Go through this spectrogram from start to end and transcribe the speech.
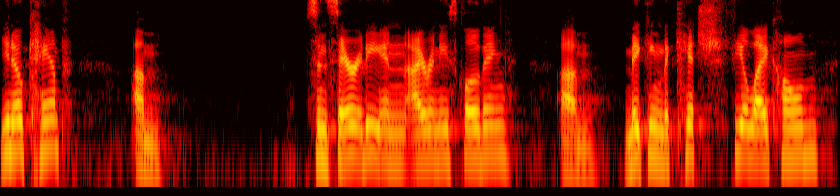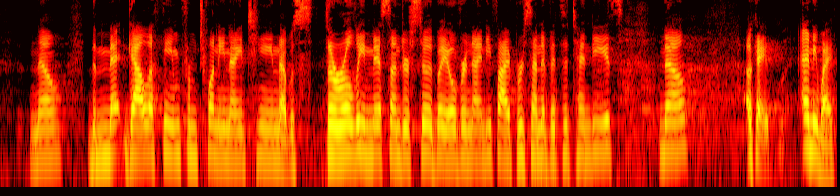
You know, camp, um, sincerity in irony's clothing, um, making the kitsch feel like home, no? The Met Gala theme from 2019 that was thoroughly misunderstood by over 95% of its attendees? No? Okay, anyway,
